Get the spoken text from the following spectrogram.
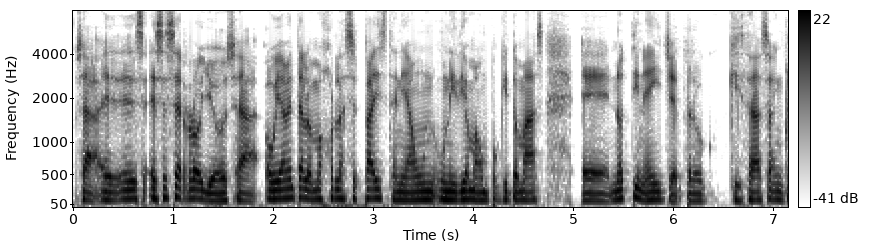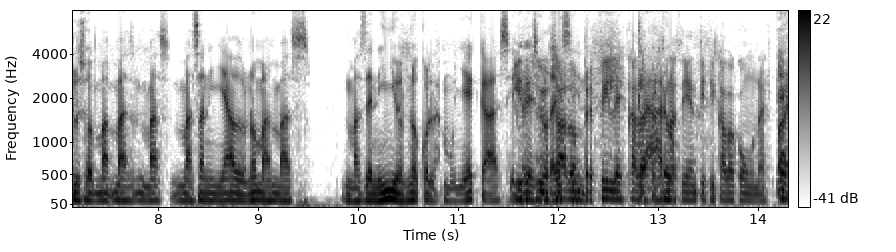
O sea, es, es ese rollo. O sea, obviamente a lo mejor las Spice tenía un, un idioma un poquito más, eh, no teenager, pero quizás incluso más, más, más, más aniñado, ¿no? Más, más, más de niños, ¿no? Con las muñecas y, Y el desglosado en perfiles, cada Claro. persona se identificaba con una Spice.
